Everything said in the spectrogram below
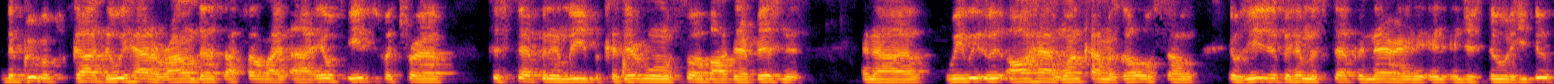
the, group of guys that we had around us. I felt like uh, it was easy for Trev to step in and lead because everyone was so about their business. And uh, we, we, we, all had one common goal. So it was easy for him to step in there and, and, and just do what he do.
